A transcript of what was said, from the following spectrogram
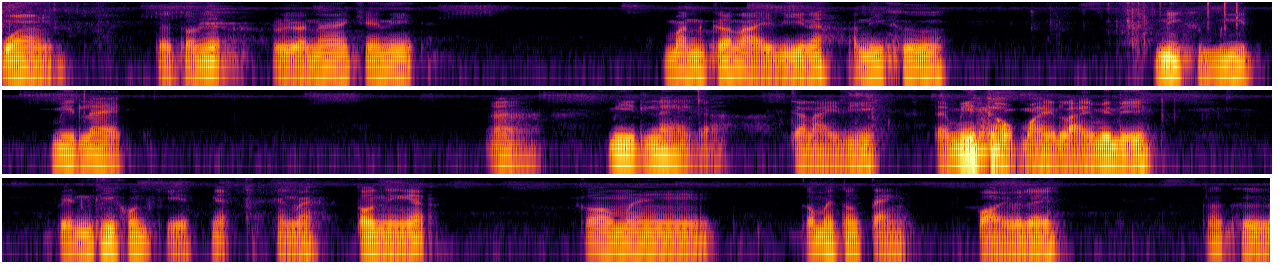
กว้าง แต่ตอนเนี้ยเหลือหน้าแค่นี้ มันก็ไหลดีนะ อันนี้คือ นี่คือมีด มีดแรก อ่า มีดแรกอะ่ะ จะไหลดี แต่มีดต่อไปไหลไม่ดี เป็นที่คนกรีดเนี่ย เห็นไหมต้นอย่างเงี้ย ก็ไม่ก็ไม่ต้องแต่งปล่อยไปเลย ก็คือ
